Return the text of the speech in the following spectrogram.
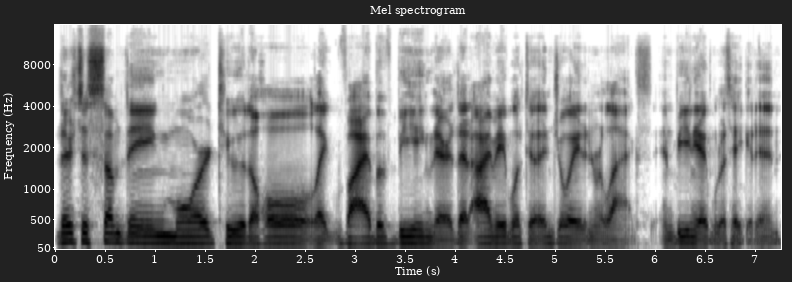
there's just something more to the whole like vibe of being there that I'm able to enjoy it and relax and being able to take it in.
